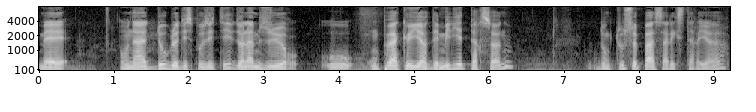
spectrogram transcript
mais on a un double dispositif dans la mesure où on peut accueillir des milliers de personnes, donc tout se passe à l'extérieur,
